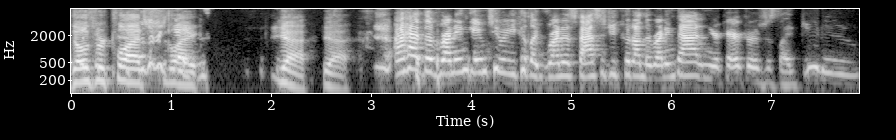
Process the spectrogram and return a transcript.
those were clutch. those like yeah, yeah. I had the running game too, where you could like run as fast as you could on the running pad, and your character was just like doo doo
